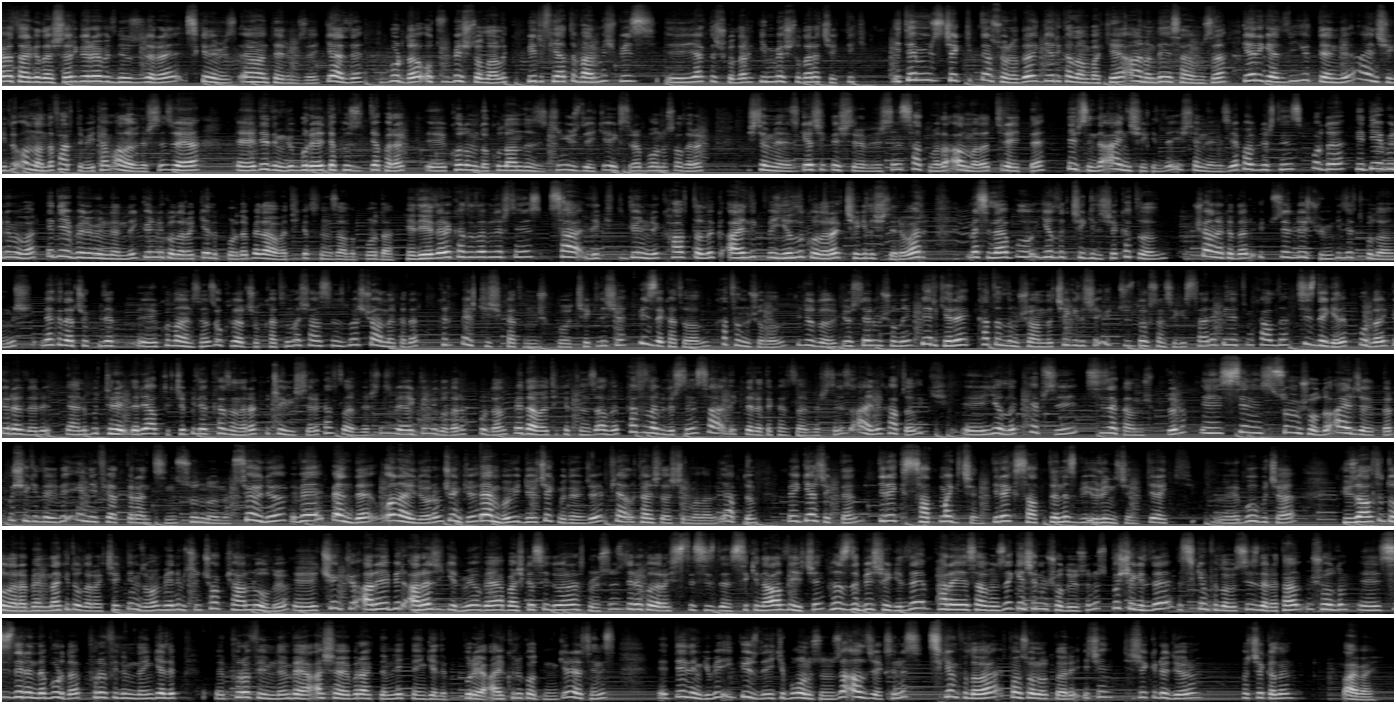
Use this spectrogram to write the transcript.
Evet arkadaşlar görebildiğiniz üzere skinimiz envanterimize geldi. Burada 35 dolarlık bir fiyatı varmış. Biz e, yaklaşık olarak 25 dolara çektik. İtemimizi çektikten sonra da geri kalan bakiye anında hesabımıza geri geldi, yüklendi. Aynı şekilde ondan da farklı bir item alabilirsiniz veya e, dediğim gibi buraya depozit yaparak e, kodumu da kullandığınız için %2 ekstra bonus alarak işlemlerinizi gerçekleştirebilirsiniz. Satmada, almada, trade'de hepsinde aynı şekilde işlemlerinizi yapabilirsiniz. Burada hediye bölümü var. Hediye bölümünden de günlük olarak gelip burada bedava ticket'ınızı alıp burada hediyelere katılabilirsiniz. Saatlik, günlük, haftalık, aylık ve yıllık olarak çekilişleri var. Mesela bu yıllık çekilişe katılalım. Şu ana kadar 353 bin bilet kullanılmış. Ne kadar çok bilet e, kullanırsanız o kadar çok katılma şansınız var. Şu ana kadar 45 kişi katılmış bu çekilişe. Biz de katılalım, katılmış olalım. Videoda da göstermiş olayım. Bir kere katıldım şu anda çekilişe 398 tane biletim kaldı. Siz de gelip burada görevleri yani bu trade'leri yaptıkça bilet kazanarak bu çekilişlere katılabilirsiniz veya günlük olarak buradan bedava tiketinizi alıp katılabilirsiniz. Saatliklere de katılabilirsiniz. Aylık, haftalık, e, yıllık hepsi size kalmış bir durum. E, sitenin sunmuş olduğu ayrıcalıklar bu şekildeydi. En iyi fiyat garantisini sunduğunu söylüyor ve ben de onaylıyorum. Çünkü ben bu videoyu çekmeden önce fiyat karşılaştırmalarını yaptım ve gerçekten direkt satmak için, direkt sattığınız bir ürün için, direkt e, bu bıçağı 106 dolara ben nakit olarak çektiğim zaman benim için çok karlı oluyor. E, çünkü araya bir aracı girmiyor veya başkasıyla uğraşmıyorsunuz. Direkt olarak site sizden skin'i aldığı için hızlı bir şekilde parayı hesabınıza geçirmiş oluyorsunuz. Bu şekilde Skinflow'u sizlere tanıtmış oldum. E, sizlerin de burada profilimden gelip e, profilimden veya aşağıya bıraktığım linkten gelip buraya aykırı kodunu girerseniz e, dediğim gibi %2 bonusunuzu alacaksınız. Skinflow'a sponsorlukları için teşekkür ediyorum. Hoşçakalın. Bay bay.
